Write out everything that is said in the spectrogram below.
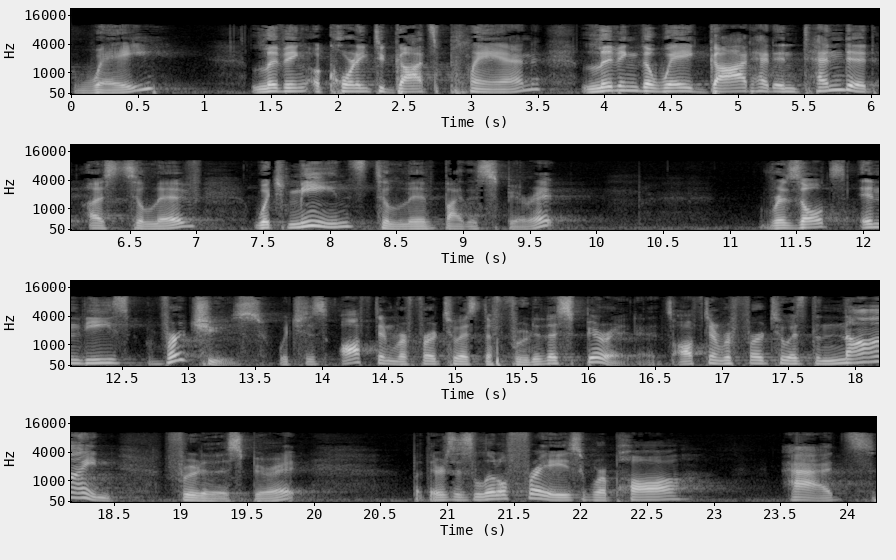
way, living according to God's plan, living the way God had intended us to live, which means to live by the Spirit results in these virtues, which is often referred to as the fruit of the Spirit. It's often referred to as the nine fruit of the Spirit. But there's this little phrase where Paul adds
